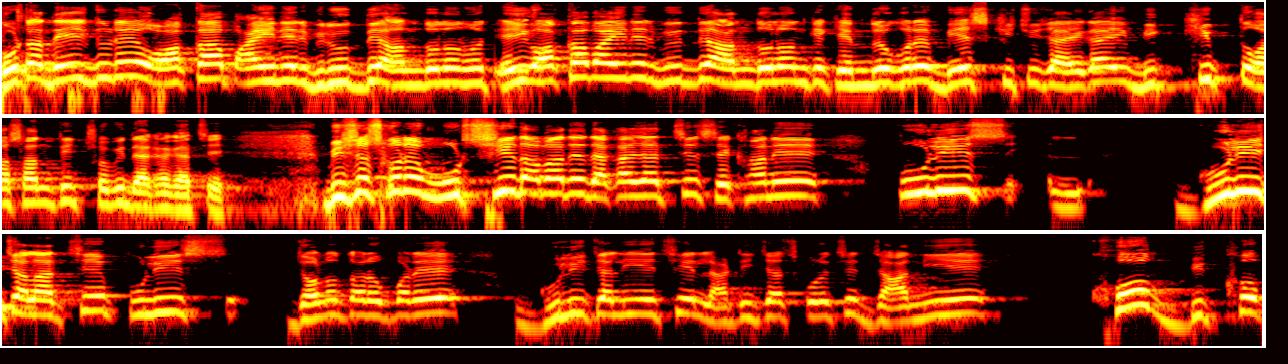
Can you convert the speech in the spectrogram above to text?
গোটা দেশ জুড়ে ওয়াকাপ আইনের বিরুদ্ধে আন্দোলন হচ্ছে। এই ওয়াকাপ আইনের বিরুদ্ধে আন্দোলনকে কেন্দ্র করে বেশ কিছু জায়গায় বিক্ষিপ্ত অশান্তির ছবি দেখা গেছে। বিশেষ করে মুর্শিদাবাদে দেখা যাচ্ছে, সেখানে পুলিশ গুলি চালাচ্ছে, পুলিশ জনতার উপরে গুলি চালিয়েছে, লাঠিচার্জ করেছে, যা নিয়ে ক্ষোভ, বিক্ষোভ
